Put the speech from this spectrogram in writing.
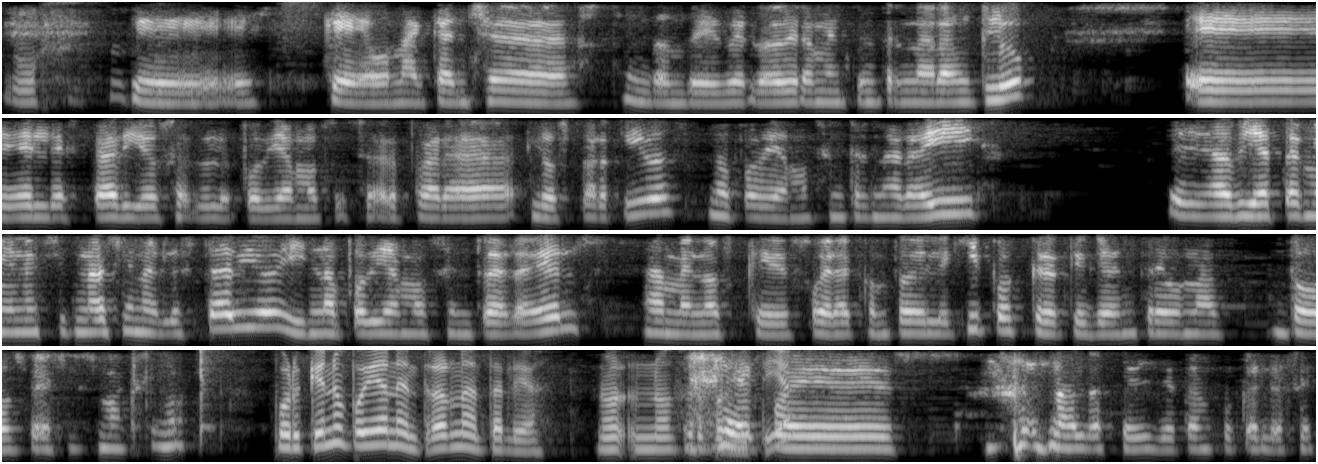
que, que una cancha en donde verdaderamente entrenara un club. Eh, el estadio solo lo podíamos usar para los partidos, no podíamos entrenar ahí. Eh, había también un gimnasio en el estadio y no podíamos entrar a él, a menos que fuera con todo el equipo. Creo que yo entré unas dos veces máximo. ¿Por qué no podían entrar, Natalia? ¿No, no se lo pues no lo sé, yo tampoco lo sé.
